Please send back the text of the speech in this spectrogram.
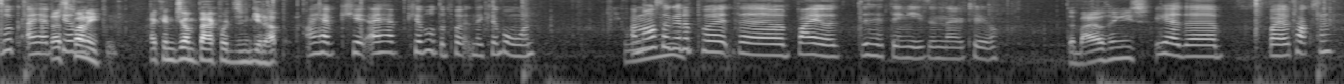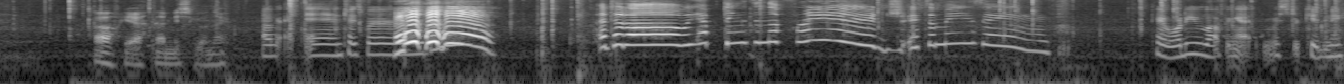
Look, I have That's kibble. funny. I can jump backwards and get up. I have ki- I have kibble to put in the kibble one. I'm also gonna put the bio th- thingies in there too. The bio thingies? Yeah, the biotoxin. Oh, yeah, that needs to go in there. Okay, and transfer. oh, and ta-da! We have things in the fridge. It's amazing. Okay, what are you laughing at, Mr. Kidney?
